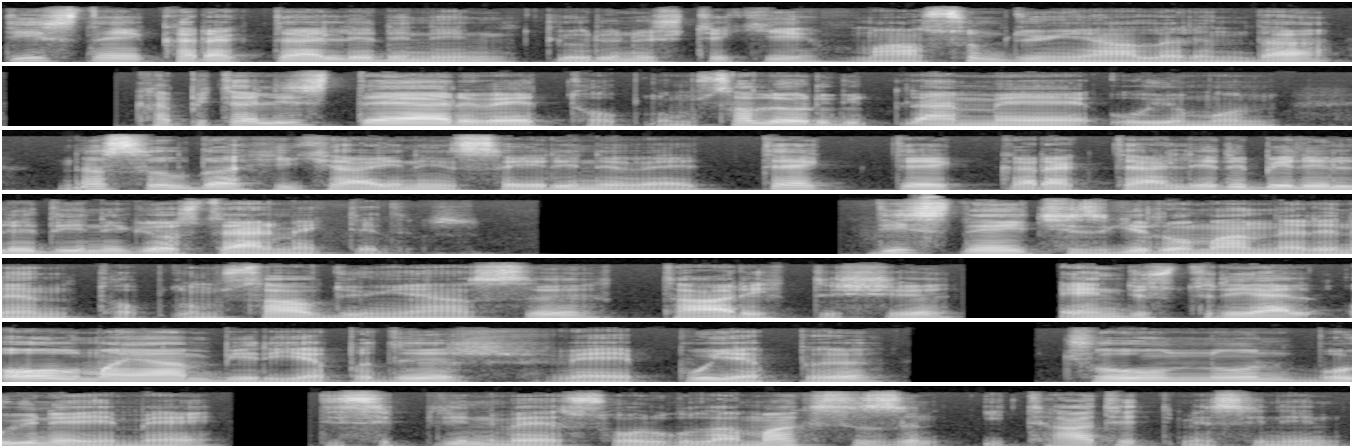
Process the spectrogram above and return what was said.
Disney karakterlerinin görünüşteki masum dünyalarında kapitalist değer ve toplumsal örgütlenmeye uyumun nasıl da hikayenin seyrini ve tek tek karakterleri belirlediğini göstermektedir. Disney çizgi romanlarının toplumsal dünyası tarih dışı, endüstriyel olmayan bir yapıdır ve bu yapı çoğunluğun boyun eğme, disiplin ve sorgulamaksızın itaat etmesinin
